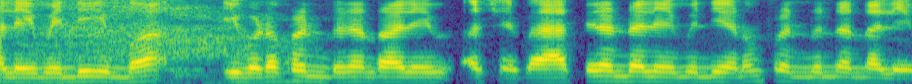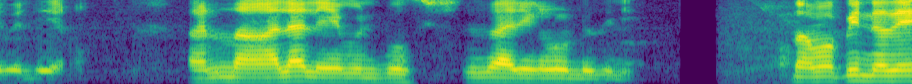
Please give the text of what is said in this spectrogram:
അലൈൻമെന്റ് ചെയ്യുമ്പോൾ ഇവിടെ ഫ്രണ്ട് രണ്ട് അലൈ പക്ഷേ ബാക്ക് രണ്ട് അലൈൻമെന്റ് ചെയ്യണം ഫ്രണ്ടും രണ്ട് അലൈൻമെന്റ് ചെയ്യണം. അങ്ങനെ നാല് അലൈൻമെന്റ് പൊസിഷനും കാര്യങ്ങളും ഉണ്ട് ഇതിന്. നമ്മൾ പിന്നെ അതെ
